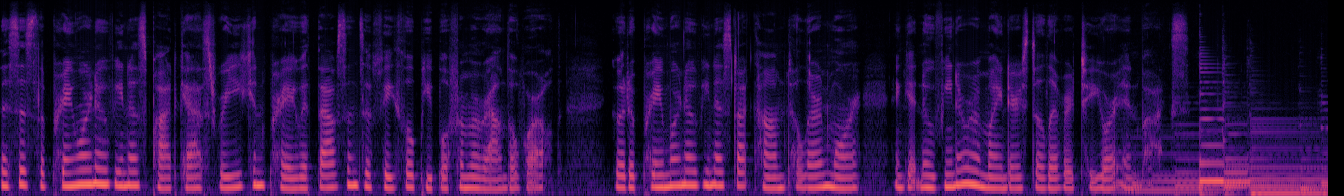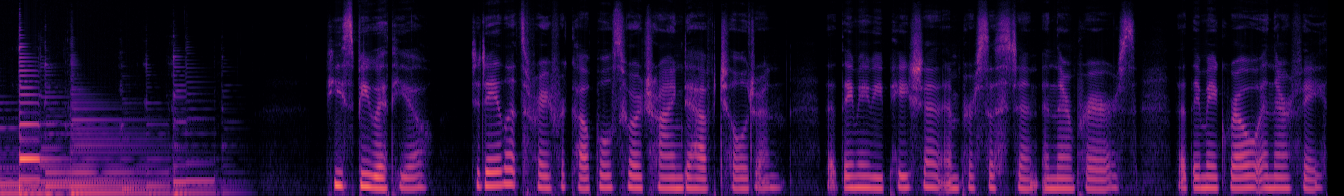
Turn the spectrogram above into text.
This is the Pray More Novenas podcast where you can pray with thousands of faithful people from around the world. Go to praymorenovenas.com to learn more and get novena reminders delivered to your inbox. Peace be with you. Today, let's pray for couples who are trying to have children, that they may be patient and persistent in their prayers, that they may grow in their faith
